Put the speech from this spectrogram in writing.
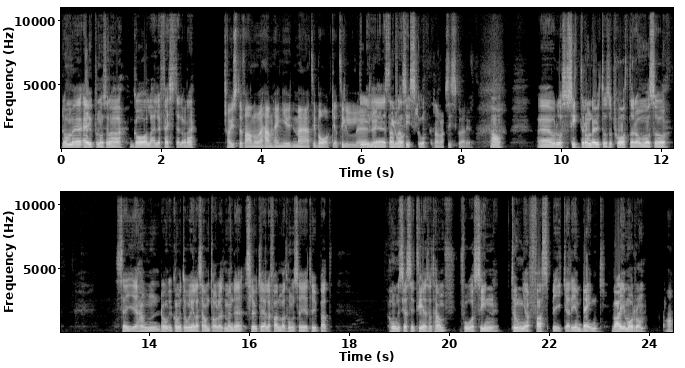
De eh, är ju på någon sån här gala eller fest eller vad det är. Ja, just det, för han, han hänger ju med tillbaka till... eh, Till San York. Francisco. San Francisco är det. Ja. Och då så sitter de där ute och så pratar de och så säger hon, de, jag kommer inte ihåg hela samtalet, men det slutar i alla fall med att hon säger typ att hon ska se till så att han får sin tunga fastspikad i en bänk varje morgon. Jaha.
